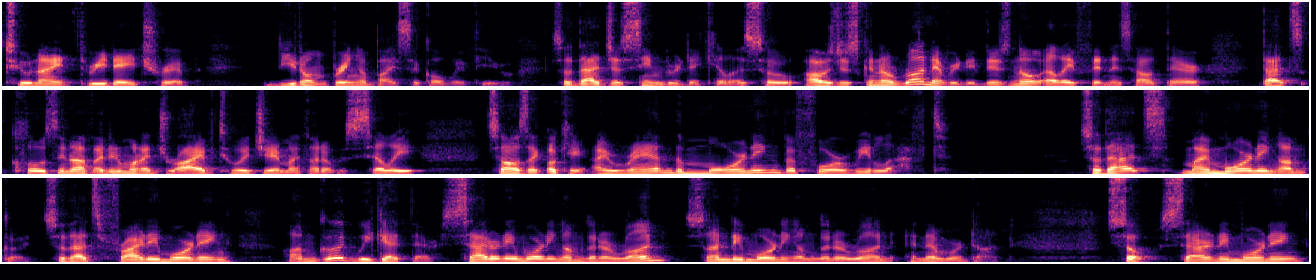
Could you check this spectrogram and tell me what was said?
two night, three day trip. You don't bring a bicycle with you. So that just seemed ridiculous. So I was just going to run every day. There's no LA Fitness out there that's close enough. I didn't want to drive to a gym. I thought it was silly. So I was like, okay, I ran the morning before we left. So that's my morning. I'm good. So that's Friday morning. I'm good. We get there. Saturday morning, I'm going to run. Sunday morning, I'm going to run, and then we're done. So Saturday morning,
